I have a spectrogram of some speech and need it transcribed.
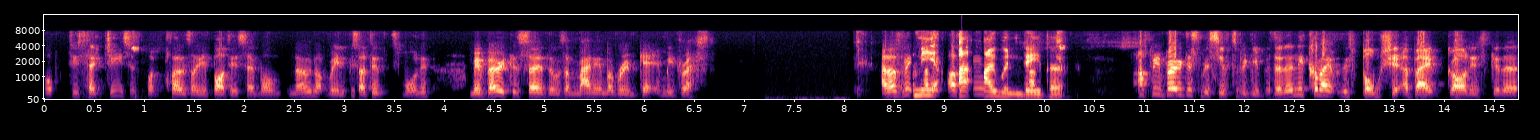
"Well, do you thank Jesus put clothes on your body?" I said, "Well, no, not really, because I did this morning." I mean, very concerned. There was a man in my room getting me dressed. And I a bit- I mean, I've been- I wouldn't be, but I've been very dismissive to begin with, and then they come out with this bullshit about God is gonna.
